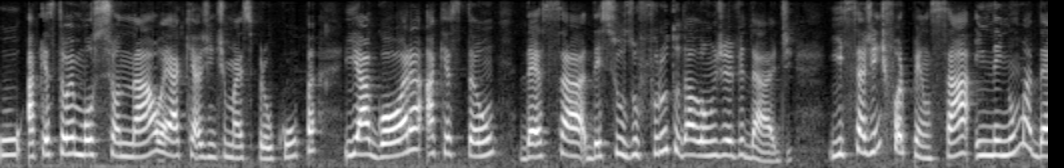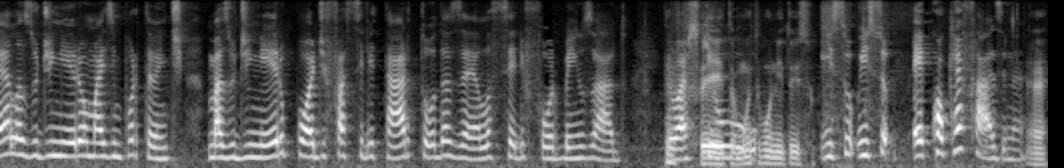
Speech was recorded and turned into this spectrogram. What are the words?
o, a questão emocional é a que a gente mais preocupa e agora a questão dessa, desse usufruto da longevidade. E se a gente for pensar, em nenhuma delas o dinheiro é o mais importante, mas o dinheiro pode facilitar todas elas se ele for bem usado. Perfeito, eu acho que o, muito bonito isso. Isso, isso é qualquer fase, né? É.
